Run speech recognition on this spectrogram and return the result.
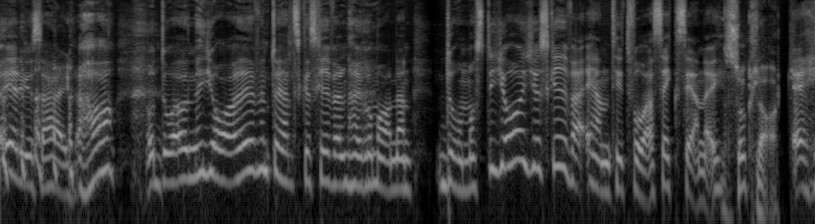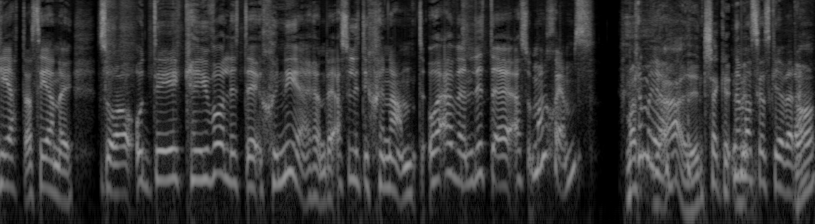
är det ju så här, jaha, och då när jag eventuellt ska skriva den här romanen, då måste jag ju skriva en till två sexscener. Såklart. eh, heta scener. Så, och det kan ju vara lite generande, alltså lite genant och även lite, alltså man skäms. Man, kan man göra. ja, det är inte säkert. När man ska skriva det. Ja.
